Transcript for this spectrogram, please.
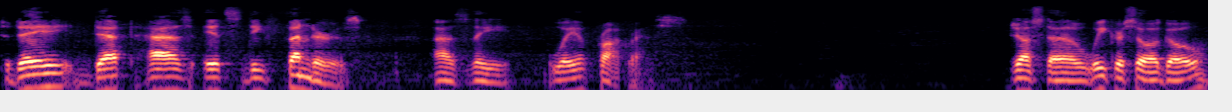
today debt has its defenders as the way of progress. Just a week or so ago,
